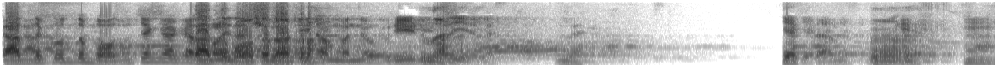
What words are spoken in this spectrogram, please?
ਕੱਦ ਕੁੱਦ ਬਹੁਤ ਚੰਗਾ ਕਰ ਕੱਦ ਬਹੁਤ ਡਾਕਟਰ। ਨਾ ਮੰਨਿਓ ਬਰੀਡ ਭਾਈ ਲੈ। ਲੈ। ਚੈੱਕ ਕਰ ਲੈ ਓਕੇ। ਹੂੰ।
